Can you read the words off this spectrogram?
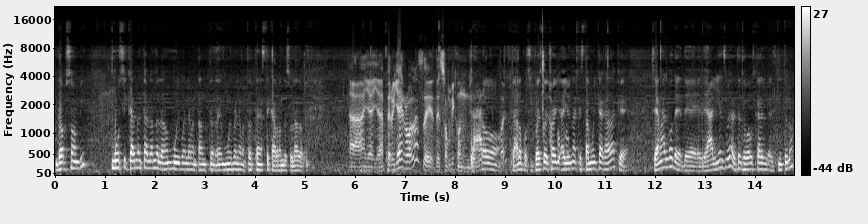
Rob Zombie, musicalmente hablando, le da un muy buen levantante, muy buen levantante este cabrón de su lado. Ah, ya, ya. Pero ya hay rolas de, de zombie con. Claro, claro, por supuesto. De hecho, hay una que está muy cagada que se llama algo de, de, de Aliens, güey. Ahorita te voy a buscar el, el título.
